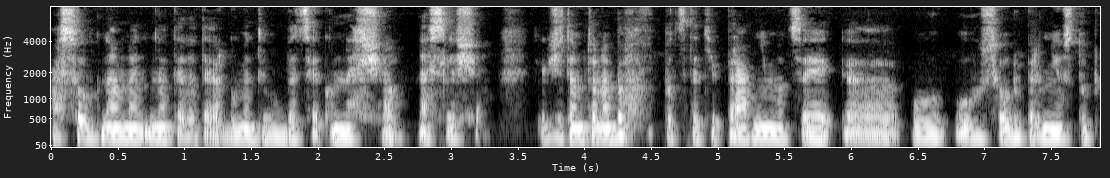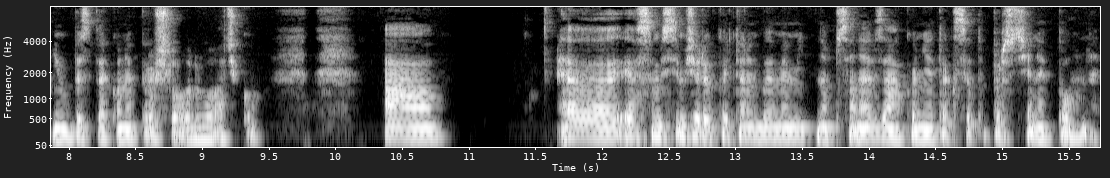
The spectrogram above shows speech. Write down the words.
a soud nám na, na tyhle ty argumenty vůbec jako nešel, neslyšel. Takže tam to nebylo v podstatě právní moci uh, u, u soudu prvního stupně, vůbec to jako neprošlo odvolačko. A uh, já si myslím, že dokud to nebudeme mít napsané v zákoně, tak se to prostě nepohne.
